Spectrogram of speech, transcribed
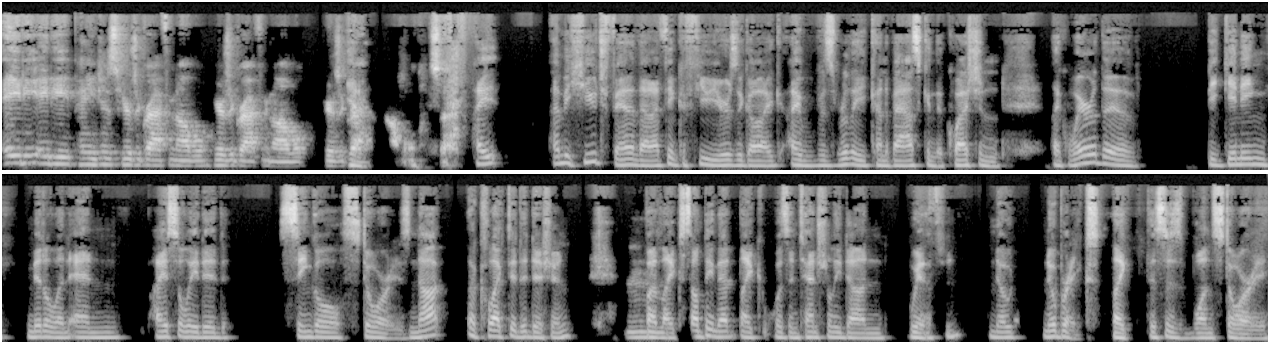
80, 88 pages. Here's a graphic novel. Here's a graphic novel. Here's a graphic yeah. novel. So I, I'm a huge fan of that. I think a few years ago, I, I was really kind of asking the question, like, where are the beginning, middle, and end isolated single stories, not a collected edition, mm-hmm. but like something that like was intentionally done with no no breaks. Like this is one story.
